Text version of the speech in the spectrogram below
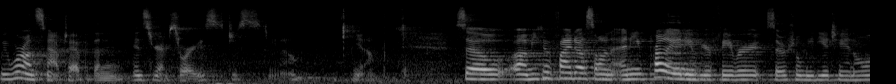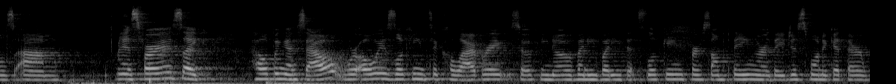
we were on Snapchat, but then Instagram stories, just, you know, yeah. So um, you can find us on any, probably any of your favorite social media channels. Um, and as far as like helping us out, we're always looking to collaborate. So if you know of anybody that's looking for something or they just want to get their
